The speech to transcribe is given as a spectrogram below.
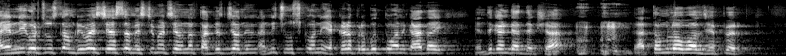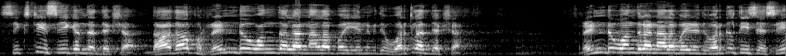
అవన్నీ కూడా చూస్తాం రివైజ్ చేస్తాం ఎస్టిమేట్స్ ఏమన్నా తగ్గించాలి అన్ని చూసుకొని ఎక్కడ ప్రభుత్వానికి ఆదాయి. ఎందుకంటే అధ్యక్ష గతంలో వాళ్ళు చెప్పారు సిక్స్టీ సీ కింద అధ్యక్ష దాదాపు రెండు వందల నలభై ఎనిమిది వర్కుల అధ్యక్ష. రెండు వందల నలభై ఎనిమిది వర్కులు తీసేసి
